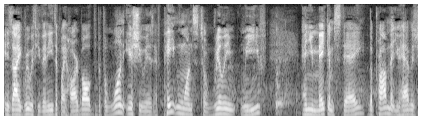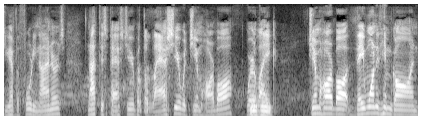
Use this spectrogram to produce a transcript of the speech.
is I agree with you. They need to play hardball, but the one issue is if Payton wants to really leave and you make him stay, the problem that you have is you have the 49ers, not this past year, but the last year with Jim Harbaugh, where Mhm. like Jim Harbaugh, they wanted him gone,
